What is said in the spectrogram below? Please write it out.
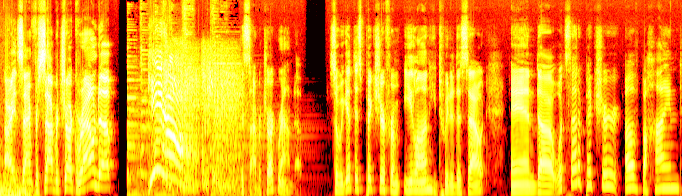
All right, it's time for Cybertruck Roundup. Yeehaw! The Cybertruck Roundup. So we get this picture from Elon. He tweeted this out. And uh, what's that a picture of behind?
